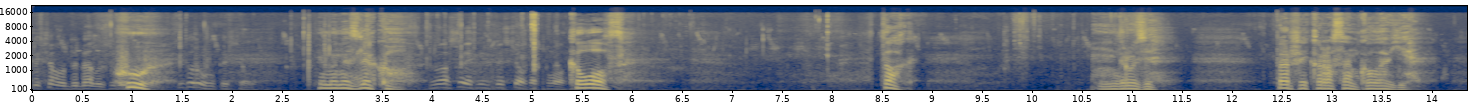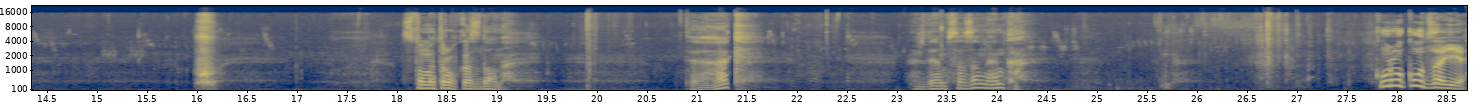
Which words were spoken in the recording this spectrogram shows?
Пищало дебело, Фух, всю дорогу пищав. і мене злякав. Ну а що, як він пищав так плохо? Клас. Так. Друзі. Перший карасенко лев'є. 100 метровка здана. Так. Ждем Сазаненка. Курукудза є.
